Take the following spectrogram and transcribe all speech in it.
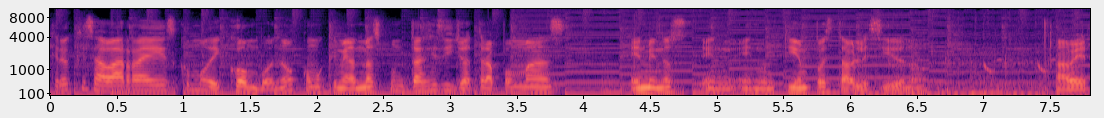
Creo que esa barra es como de combo, ¿no? Como que me dan más puntajes y yo atrapo más en menos en, un tiempo establecido, ¿no? A ver.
